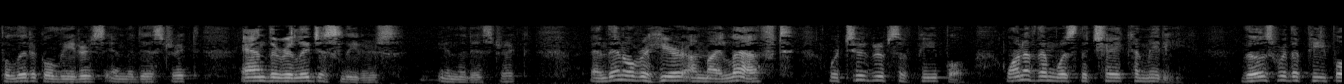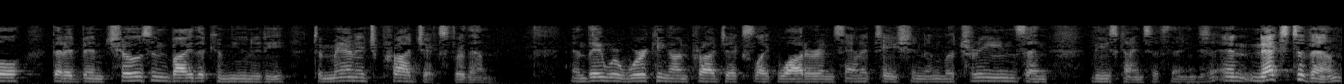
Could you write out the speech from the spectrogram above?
political leaders in the district, and the religious leaders in the district. And then over here on my left were two groups of people. One of them was the CHE committee. Those were the people that had been chosen by the community to manage projects for them. And they were working on projects like water and sanitation and latrines and these kinds of things. And next to them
